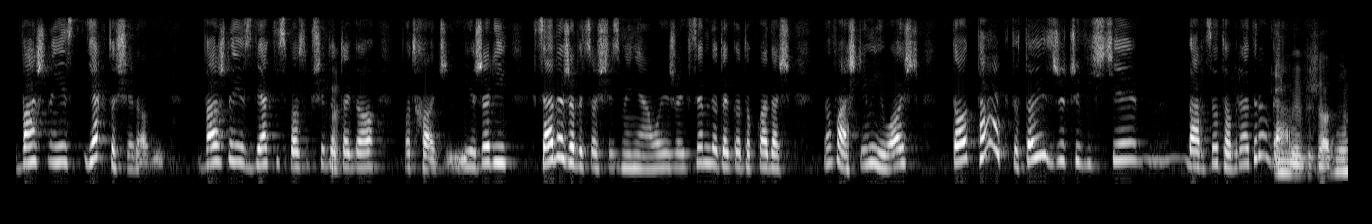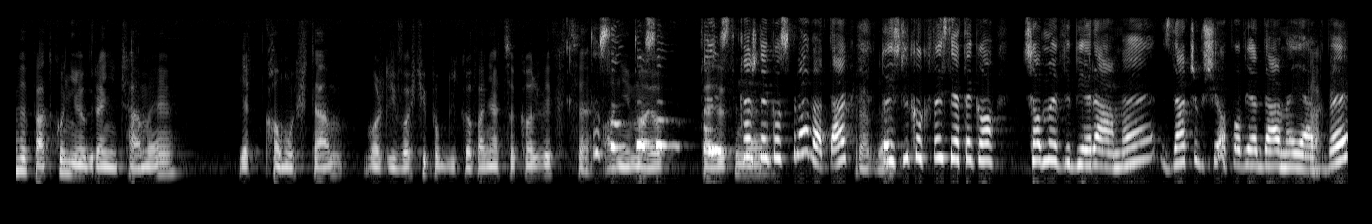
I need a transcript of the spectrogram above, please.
ważne jest, jak to się robi. Ważne jest, w jaki sposób się do Tak. tego podchodzi. Jeżeli chcemy, żeby coś się zmieniało, jeżeli chcemy do tego dokładać, no właśnie, miłość, to tak, to to jest rzeczywiście bardzo dobra droga. I my w żadnym wypadku nie ograniczamy jak komuś tam możliwości publikowania cokolwiek chce. To, są, Oni to, mają są, to jest każdego sprawa, tak? Prawda. To jest tylko kwestia tego, co my wybieramy, za czym się opowiadamy jakby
